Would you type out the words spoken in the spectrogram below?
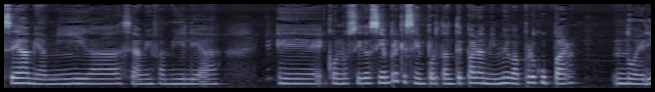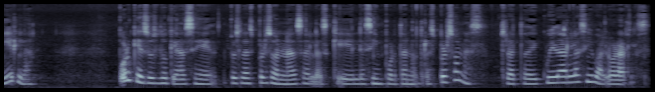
sea mi amiga, sea mi familia, eh, conocida, siempre que sea importante para mí, me va a preocupar no herirla. Porque eso es lo que hacen pues, las personas a las que les importan otras personas. Trata de cuidarlas y valorarlas.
